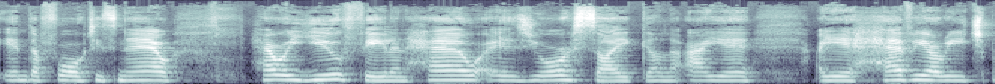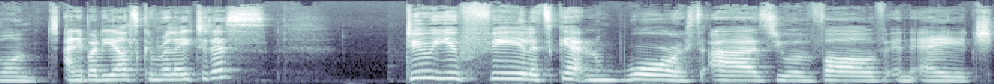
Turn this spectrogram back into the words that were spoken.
in their 40s now. How are you feeling? How is your cycle? Are you are you heavier each month? Anybody else can relate to this? Do you feel it's getting worse as you evolve in age?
